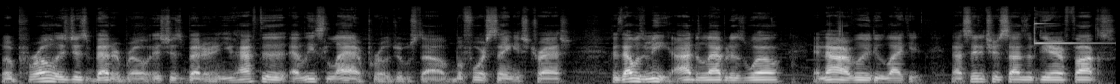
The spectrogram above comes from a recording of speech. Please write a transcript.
but pro is just better, bro. It's just better. And you have to at least lab pro dribble style before saying it's trash. because that was me. I had to lab it as well, and now I really do like it. Now, signature size of De'Aaron Fox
